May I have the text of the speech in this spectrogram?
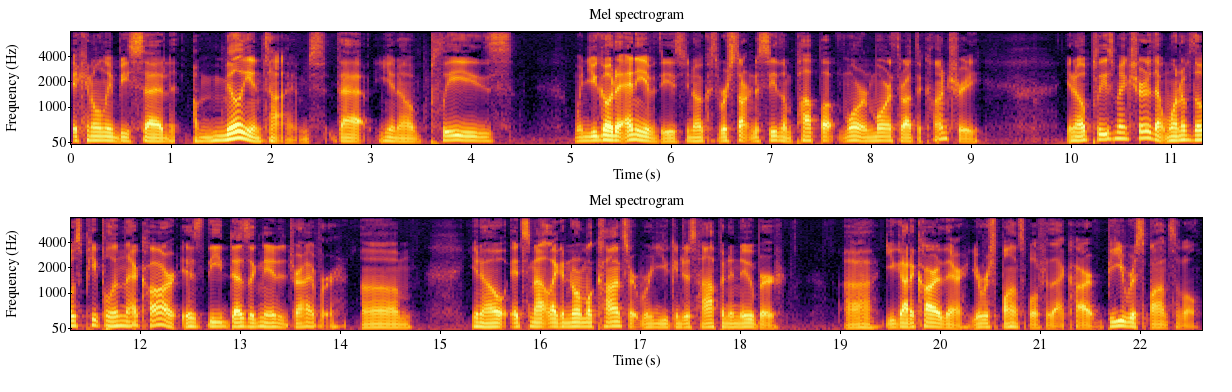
it can only be said a million times that, you know, please, when you go to any of these, you know, because we're starting to see them pop up more and more throughout the country, you know, please make sure that one of those people in that car is the designated driver. Um, you know, it's not like a normal concert where you can just hop in an Uber. Uh, you got a car there. You're responsible for that car. Be responsible.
